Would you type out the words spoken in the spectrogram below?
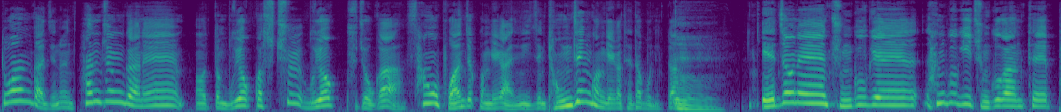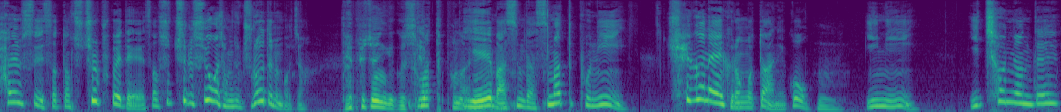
또한 가지는 한중 간의 어떤 무역과 수출 무역 구조가 상호 보완적 관계가 아닌 이제 경쟁 관계가 되다 보니까 예. 예전에 중국에 한국이 중국한테 팔 수 있었던 수출품에 대해서 수출의 수요가 점점 줄어드는 거죠. 대표적인 게 그 스마트폰 아니에요? 예, 맞습니다. 스마트폰이 최근에 그런 것도 아니고 음. 이미 2000년대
